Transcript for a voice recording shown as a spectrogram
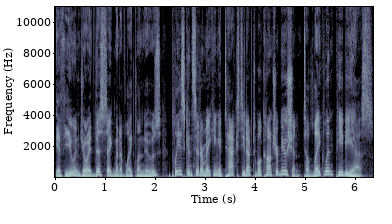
If you enjoyed this segment of Lakeland News, please consider making a tax-deductible contribution to Lakeland PBS.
